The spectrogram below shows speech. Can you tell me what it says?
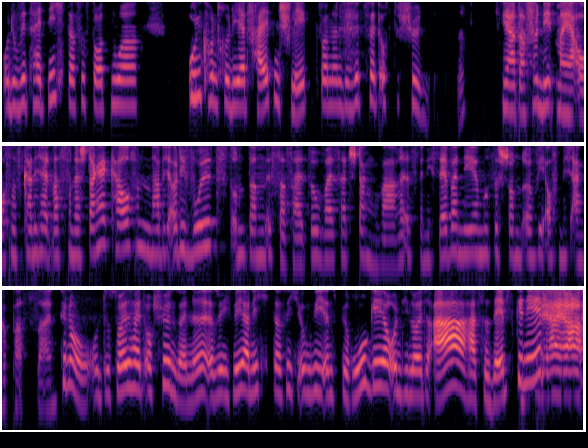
und du willst halt nicht, dass es dort nur unkontrolliert Falten schlägt, sondern du willst halt auch, dass es schön ne? Ja, dafür näht man ja auch. Sonst kann ich halt was von der Stange kaufen, dann habe ich auch die Wulst und dann ist das halt so, weil es halt Stangenware ist. Wenn ich selber nähe, muss es schon irgendwie auf mich angepasst sein. Genau, und das soll halt auch schön sein, ne? Also ich will ja nicht, dass ich irgendwie ins Büro gehe und die Leute, ah, hast du selbst genäht? Ja, ja,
